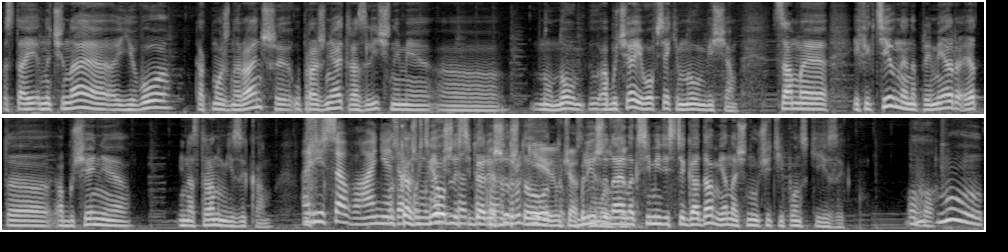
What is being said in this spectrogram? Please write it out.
начиная его как можно раньше упражнять различными, э, ну, новым- обучая его всяким новым вещам. Самое эффективное, например, это обучение иностранным языкам. Рисование, ну, скажем, допустим, я вот для что себя такое? решил, Это что другие вот ближе, наверное, к 70 годам я начну учить японский язык. Ого. Ну,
